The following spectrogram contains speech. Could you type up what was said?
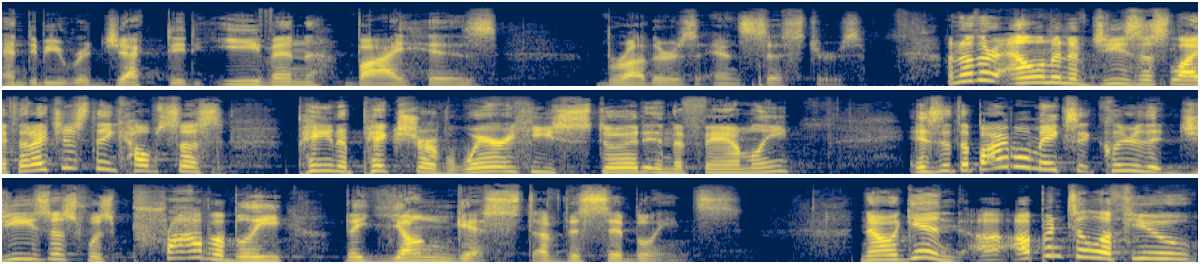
and to be rejected even by his brothers and sisters. Another element of Jesus' life that I just think helps us paint a picture of where he stood in the family is that the Bible makes it clear that Jesus was probably the youngest of the siblings. Now, again, uh, up until a few,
